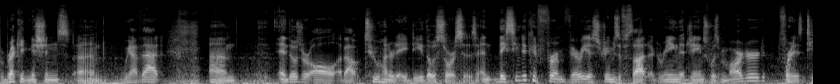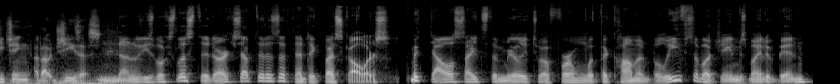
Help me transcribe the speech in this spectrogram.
recognitions. Um, we have that, um, and those are all about 200 AD. Those sources, and they seem to confirm various streams of thought agreeing that James was martyred for his teaching about Jesus. None of these books listed are accepted as authentic by scholars. McDowell cites them merely to affirm what the common beliefs about James might have been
